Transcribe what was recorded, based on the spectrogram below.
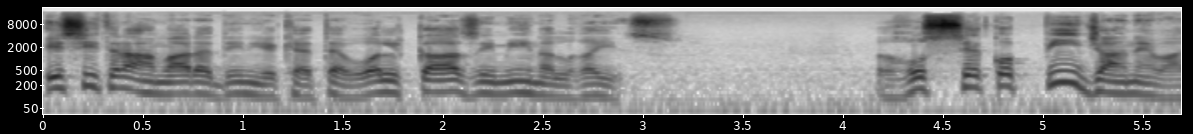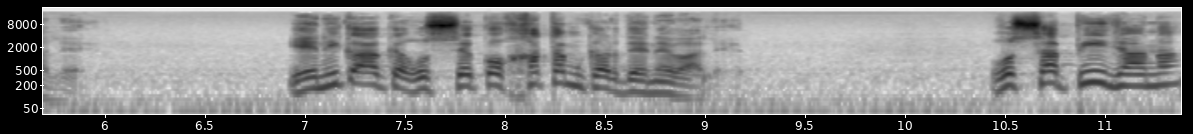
اسی طرح ہمارا دین یہ کہتا ہے وَالْقَازِمِينَ الْغَيْزِ غصے کو پی جانے والے یہ نہیں کہا کہ غصے کو ختم کر دینے والے۔ غصہ پی جانا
